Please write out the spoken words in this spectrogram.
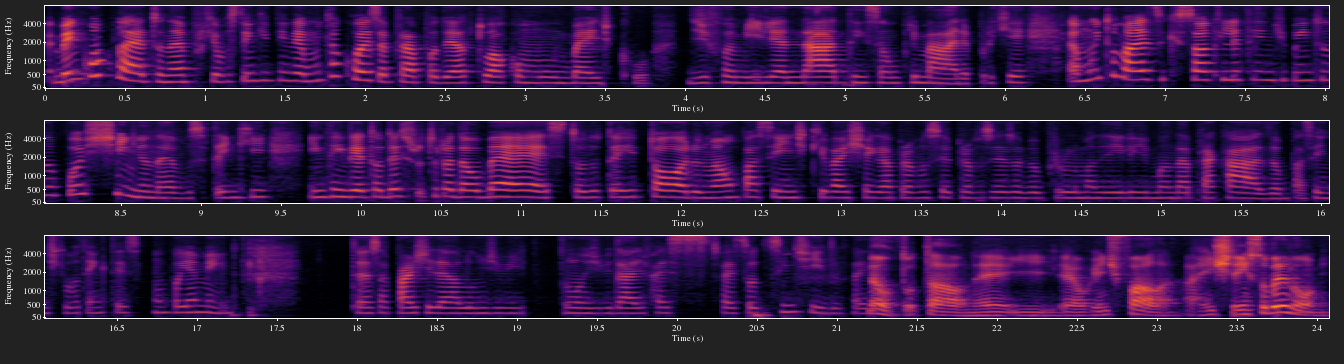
é bem completo, né? Porque você tem que entender muita coisa para poder atuar como médico de família na atenção primária, porque é muito mais do que só aquele atendimento no postinho, né? Você tem que entender toda a estrutura da UBS, todo o território, não é um paciente que vai chegar para você para você resolver o problema dele e mandar para casa, é um paciente que você tem que ter esse acompanhamento. Então essa parte da longevidade faz, faz todo sentido. Faz... Não, total, né? E é o que a gente fala, a gente tem sobrenome.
